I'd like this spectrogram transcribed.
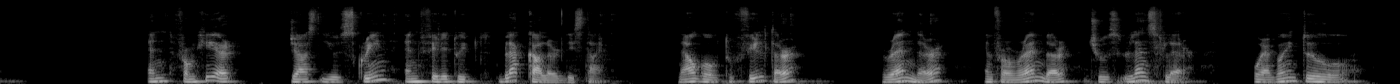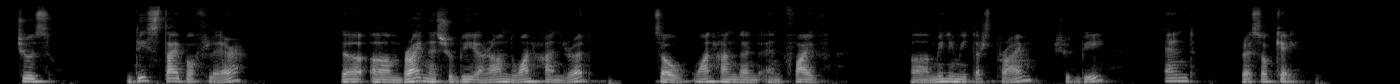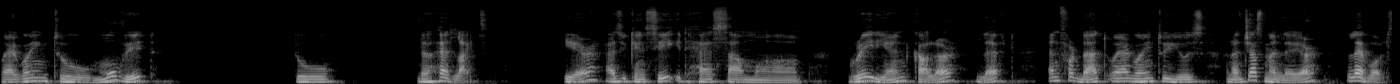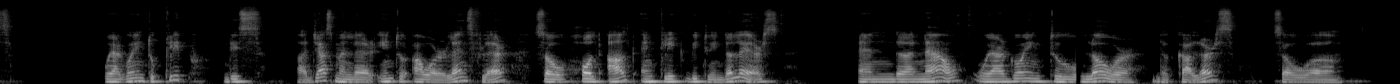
and from here just use screen and fill it with black color this time. Now go to filter, render, and from render choose lens flare. We are going to choose this type of flare. The um, brightness should be around 100 so 105 uh, millimeters prime should be and press ok. We are going to move it to the headlights. Here as you can see it has some uh, gradient color left and for that we are going to use an adjustment layer levels. We are going to clip this adjustment layer into our lens flare so hold alt and click between the layers and uh, now we are going to lower the colors. So uh,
